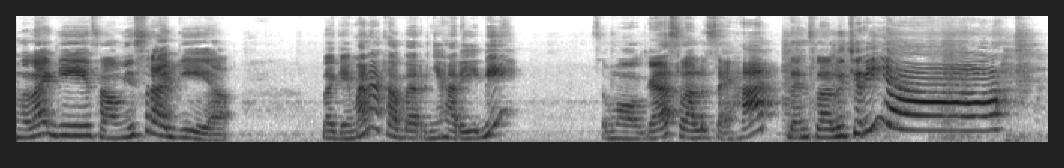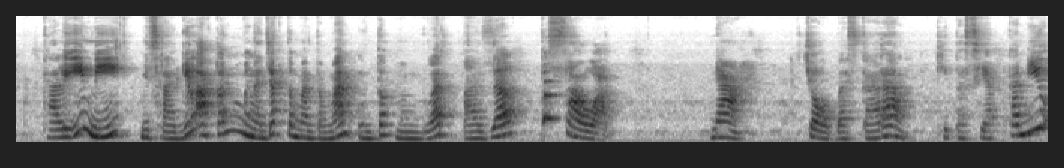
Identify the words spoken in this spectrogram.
ketemu lagi sama Miss Ragil. Bagaimana kabarnya hari ini? Semoga selalu sehat dan selalu ceria. Kali ini Miss Ragil akan mengajak teman-teman untuk membuat puzzle pesawat. Nah, coba sekarang kita siapkan yuk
